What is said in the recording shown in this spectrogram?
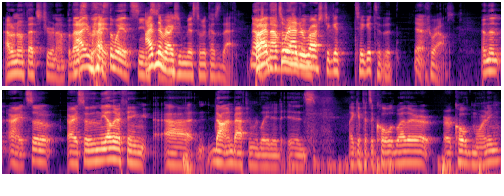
I don't know if that's true or not, but that's, I- that's the way it seems. I've never me. actually missed them because of that. No, but I've sort of had to rush to get to get to the Yeah. corrals. And then, all right, so all right, so then the other thing, uh, not in bathroom related, is like if it's a cold weather or cold morning,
